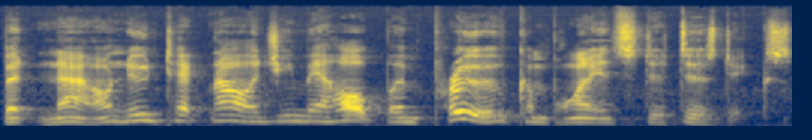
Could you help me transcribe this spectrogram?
But now, new technology may help improve compliance statistics.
